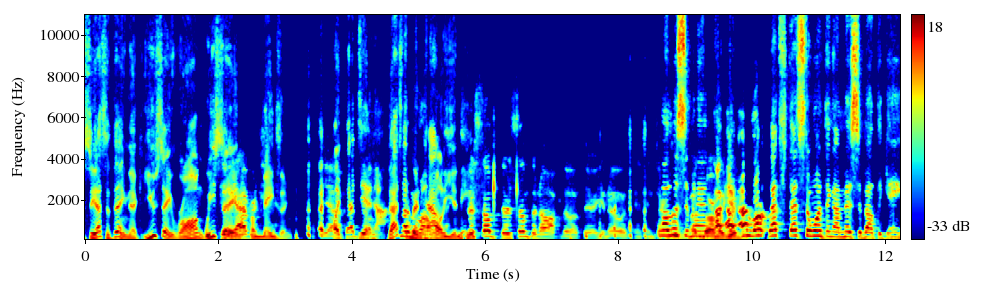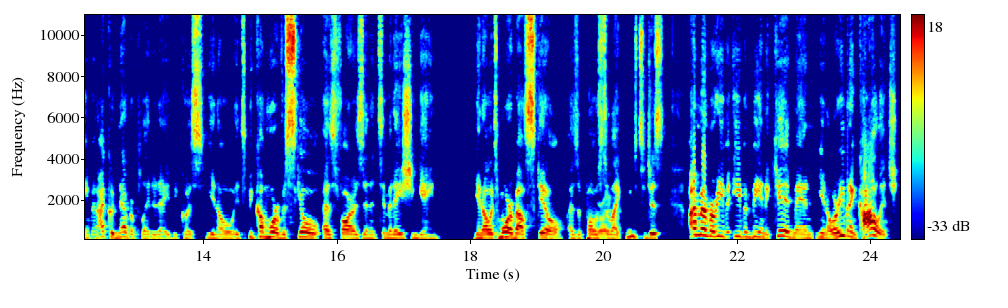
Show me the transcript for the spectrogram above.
see that's the thing, Nick. You say wrong, we say average- amazing. Yeah. like that's Yeah, nah, that's the nothing wrong with mentality you need. there's some there's something off though up there, you know, in, in terms No, listen, of, man. I, I. I love that's that's the one thing I miss about the game, and I could never play today because you know it's become more of a skill as far as an intimidation game. You know, it's more about skill as opposed to like we used to just. I remember even even being a kid, man. You know, or even in college,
